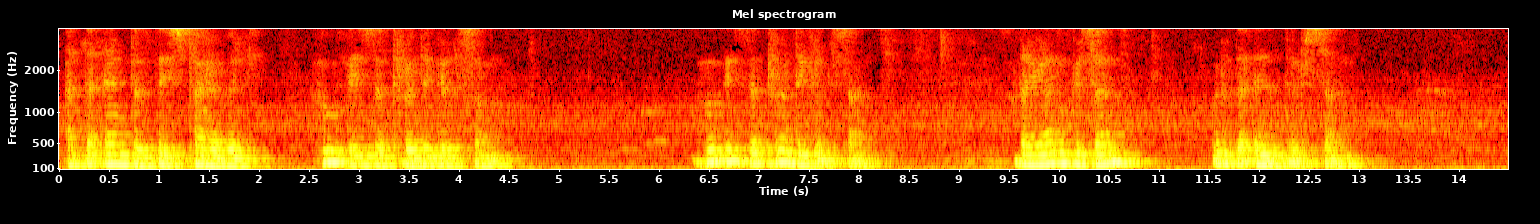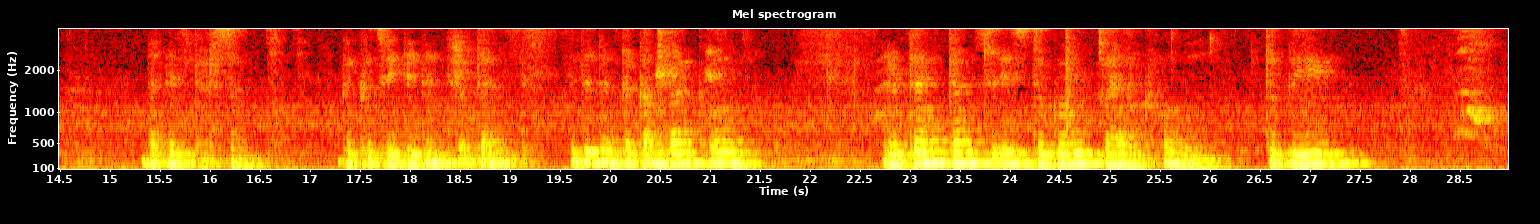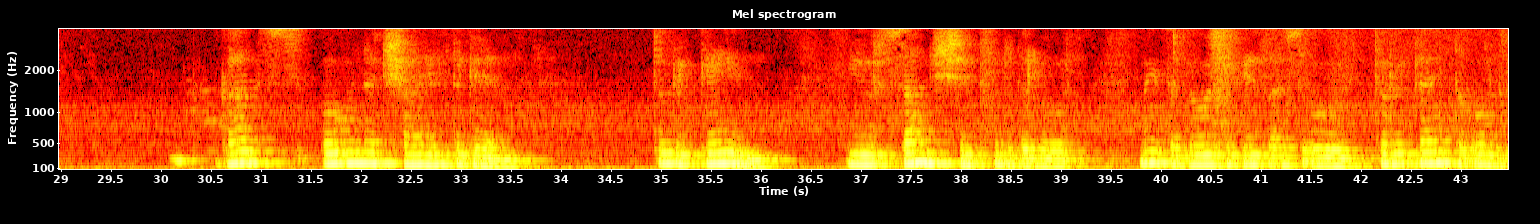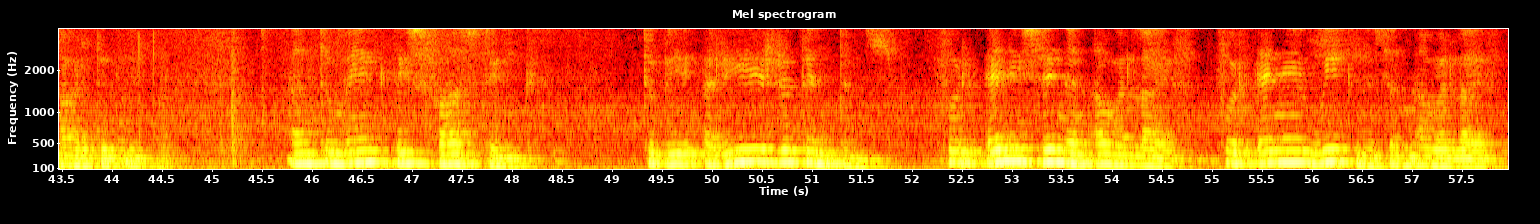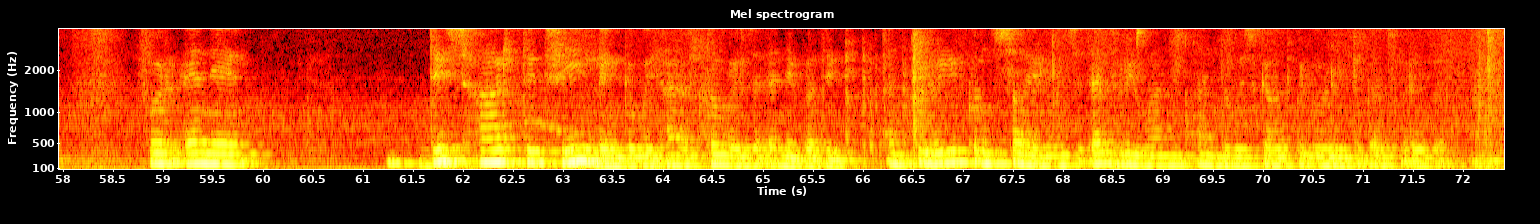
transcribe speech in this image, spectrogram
At the end of this parable, who is the prodigal son? Who is the prodigal son? The young son or the elder son? The elder son. Because he didn't repent. He didn't come back home. Repentance is to go back home, to be God's own child again, to regain your sonship for the Lord. May the Lord give us all to repent wholeheartedly and to make this fasting to be a real repentance for any sin in our life, for any weakness in our life, for any disheartened feeling we have towards anybody, and to reconcile with everyone and with God. Glory to God forever.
